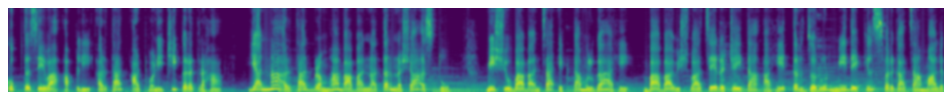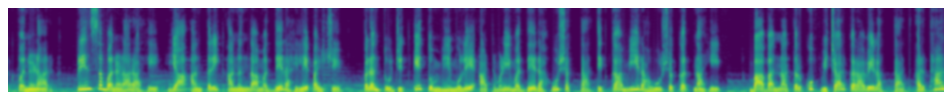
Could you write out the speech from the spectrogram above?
गुप्त सेवा आपली अर्थात आठवणीची करत राहा. यांना अर्थात ब्रह्मा बाबांना तर नशा असतो. मी शिवबाबांचा एकटा मुलगा आहे. बाबा विश्वाचे रचयिता आहे तर जरूर मी देखील स्वर्गाचा मालक बनणार प्रिन्स बनणार आहे या आंतरिक आनंदामध्ये राहिले पाहिजे. परंतु जितके तुम्ही मुले आठवणीमध्ये राहू शकता तितका मी राहू शकत नाही. बाबांना तर खूप विचार करावे लागतात अर्थात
